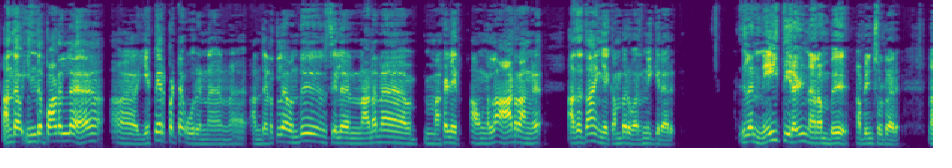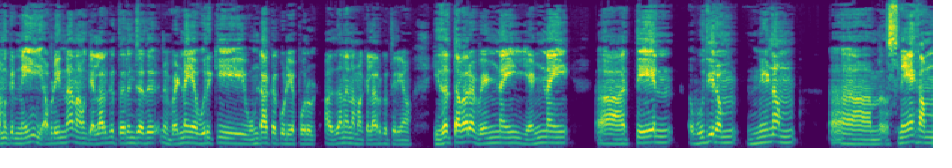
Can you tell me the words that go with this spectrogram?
அந்த இந்த பாடல்ல எப்பேற்பட்ட ஒரு ந- அந்த இடத்துல வந்து சில நடன மகளிர் அவங்க எல்லாம் ஆடுறாங்க. அதை தான் இங்க கம்பர் வர்ணிக்கிறாரு. இதுல நெய் திரள் நரம்பு அப்படின்னு சொல்றாரு. நமக்கு நெய் அப்படின்னா நமக்கு எல்லாருக்கும் தெரிஞ்சது வெண்ணெயை உருக்கி உண்டாக்கக்கூடிய பொருள். அதுதானே நமக்கு எல்லாருக்கும் தெரியும். இதை தவிர வெண்ணெய் எண்ணெய் தேன் உதிரம் நிணம் ஸ்னேகம் ஸ்நேகம்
